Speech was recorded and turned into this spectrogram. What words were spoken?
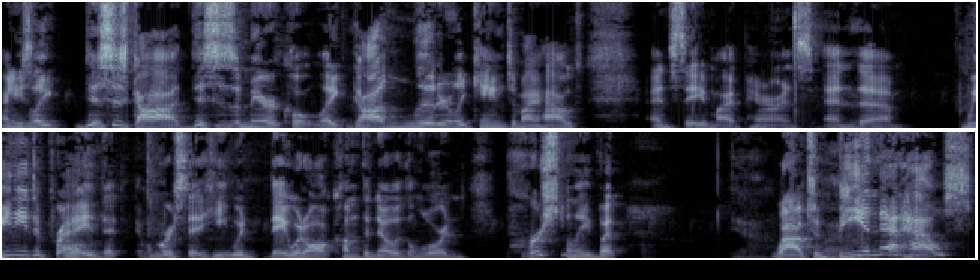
And he's like, "This is God. This is a miracle. Like mm-hmm. God literally came to my house and saved my parents." And mm-hmm. um, we need to pray that, of mm-hmm. course, that he would, they would all come to know the Lord personally. But wow, to be in that house,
